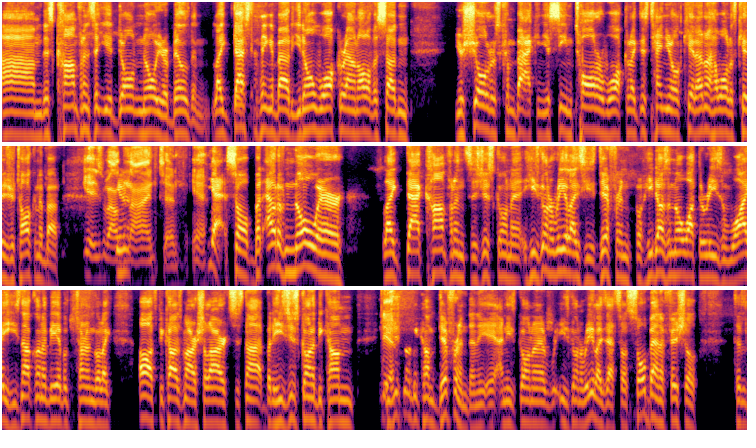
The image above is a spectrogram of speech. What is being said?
um this confidence that you don't know you're building. Like that's the thing about it. You don't walk around all of a sudden your shoulders come back and you seem taller walking like this 10 year old kid. I don't know how old this kid is you're talking about. Yeah, he's about You know- nine, ten. Yeah, Yeah. So, but out of nowhere, like that confidence is just gonna he's gonna realize he's different, but he doesn't know what the reason why. He's not gonna be able to turn and go like, oh, it's because martial arts. It's not, but he's just gonna become Yeah. he's just gonna become different and he, and he's gonna he's gonna realize that. So it's so beneficial to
